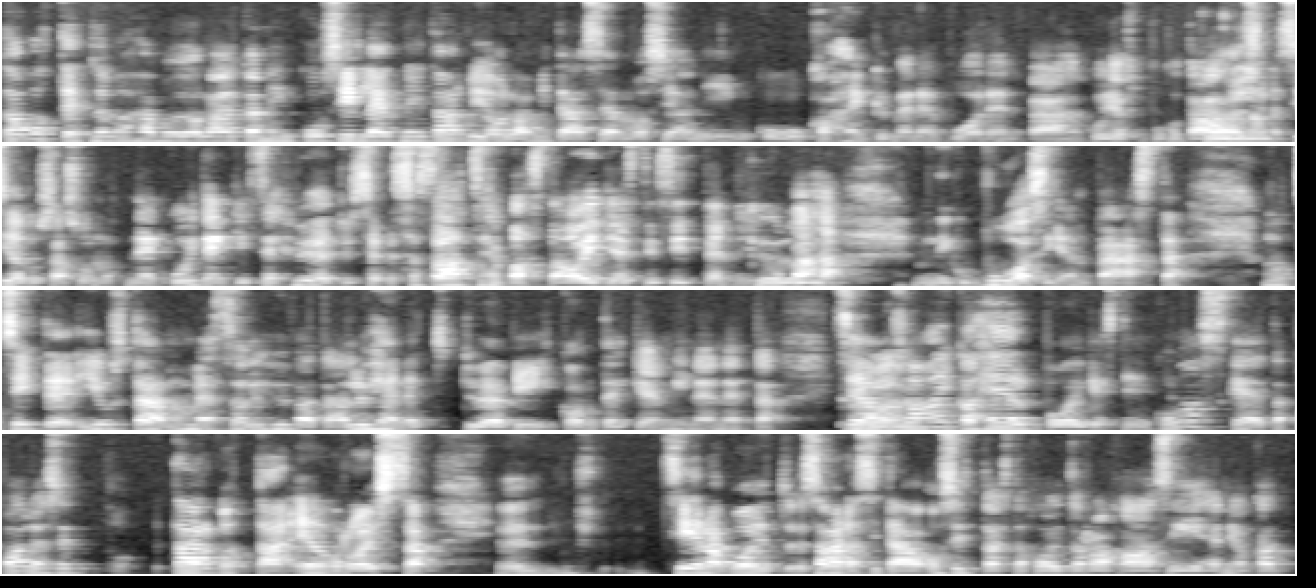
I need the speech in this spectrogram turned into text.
tavoitteet, ne vähän voi olla aika niin kuin silleen, että ne ei tarvi olla mitään semmoisia niin kuin 20 vuoden päähän, kun jos puhutaan Kyllä. sijoitusasunnot, ne kuitenkin se hyöty, se, sä saat sen vasta oikeasti sitten niin kuin vähän niin kuin vuosien päästä. Mutta sitten just tämä, mun mielestä oli hyvä tämä lyhennetty työviikon tekeminen. Että se, on, se on aika helppo oikeasti niin laskea, että paljon se tarkoittaa euroissa. Siellä voit saada sitä osittaista hoitorahaa siihen, joka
